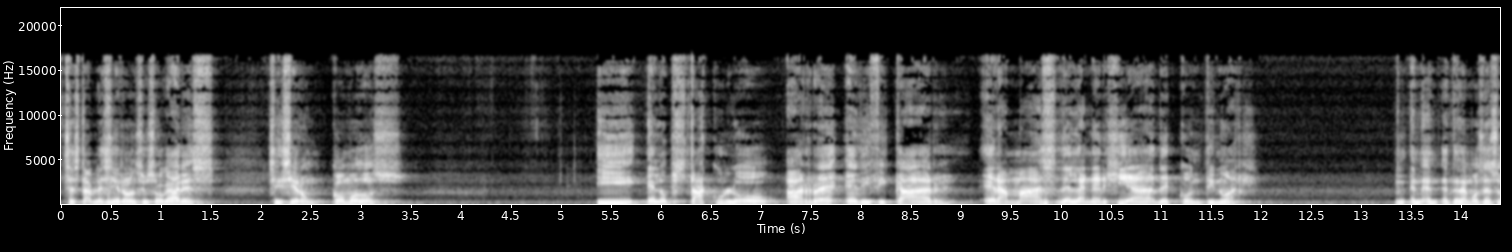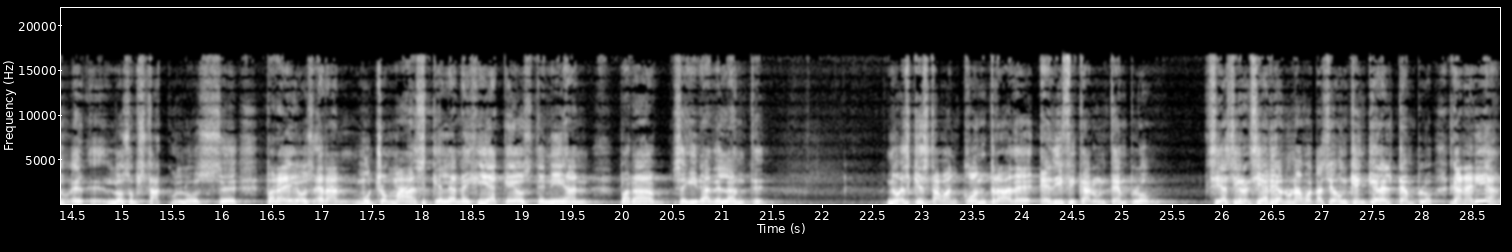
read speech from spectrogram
Se establecieron en sus hogares, se hicieron cómodos y el obstáculo a reedificar era más de la energía de continuar. ¿Entendemos eso? Eh, eh, los obstáculos eh, para ellos eran mucho más que la energía que ellos tenían para seguir adelante. No es que estaban contra de edificar un templo. Si, si harían una votación, ¿quién quiere el templo? Ganaría.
